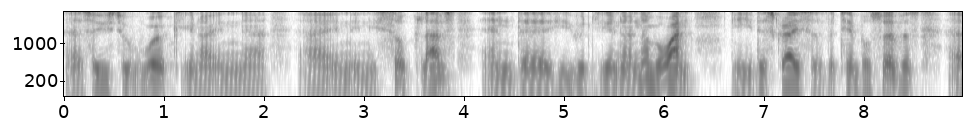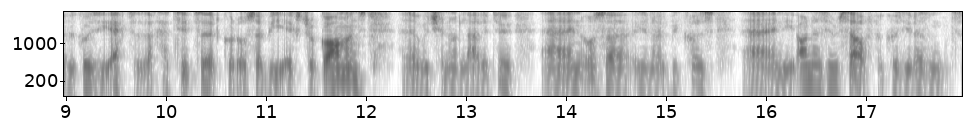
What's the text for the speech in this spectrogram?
Uh, so he used to work, you know, in uh, uh in in his silk gloves, and uh, he would, you know, number one, he disgraces the temple service uh, because he acts as a chatzitza. It could also be extra garments, uh, which you're not allowed to do, uh, and also, you know, because uh, and he honors himself because he doesn't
